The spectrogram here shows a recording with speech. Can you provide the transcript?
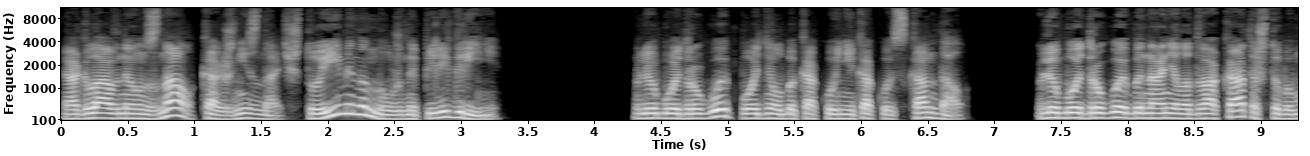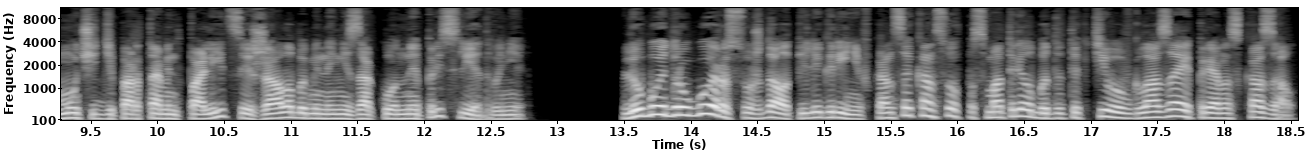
А главное, он знал, как же не знать, что именно нужно Пелигрине. Любой другой поднял бы какой-никакой скандал. Любой другой бы нанял адвоката, чтобы мучить департамент полиции жалобами на незаконное преследование. Любой другой, рассуждал Пелигрини, в конце концов посмотрел бы детективу в глаза и прямо сказал,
